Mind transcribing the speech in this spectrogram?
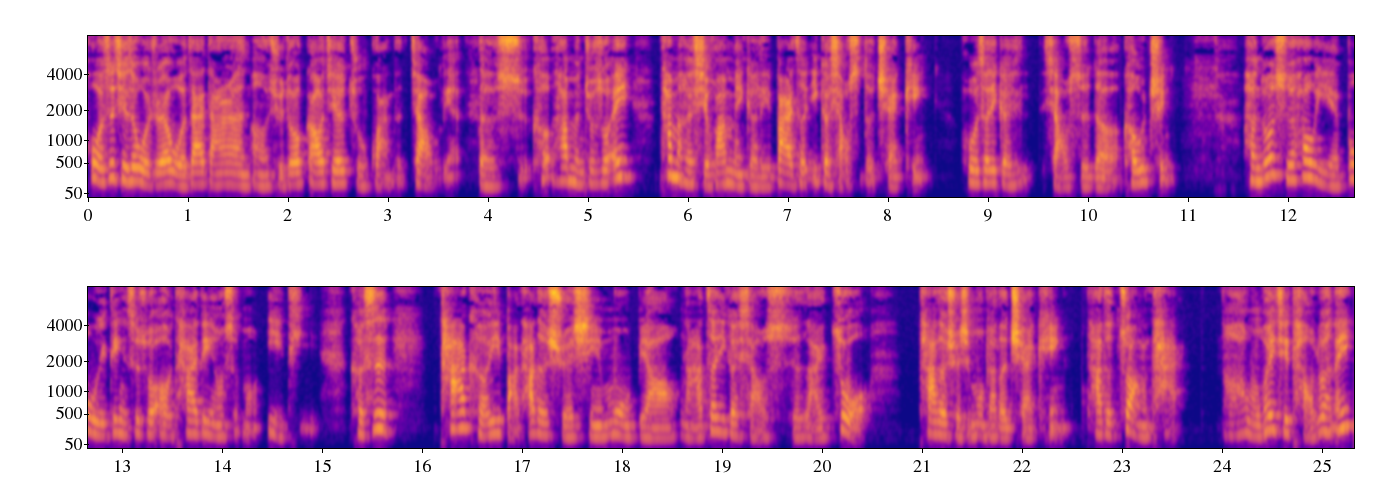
或者是，其实我觉得我在担任呃许多高阶主管的教练的时刻，他们就说，诶，他们很喜欢每个礼拜这一个小时的 checking，或者一个小时的 coaching。很多时候也不一定是说，哦，他一定有什么议题，可是他可以把他的学习目标拿这一个小时来做他的学习目标的 checking，他的状态，然后我们会一起讨论，诶，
